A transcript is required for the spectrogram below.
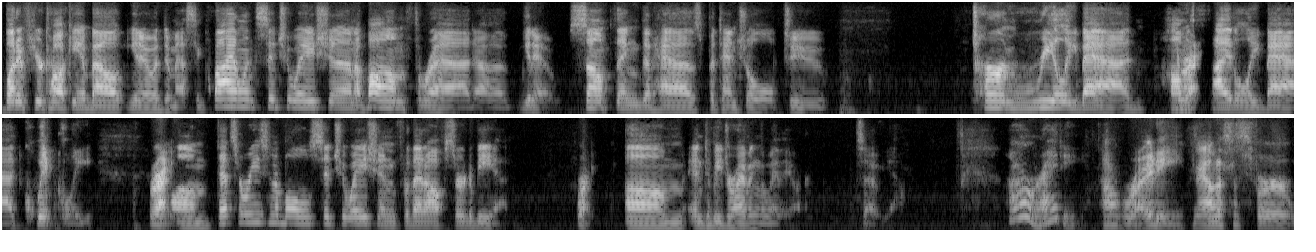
But if you're talking about, you know, a domestic violence situation, a bomb threat, uh, you know, something that has potential to turn really bad, Right. homicidally bad quickly, Right. um, that's a reasonable situation for that officer to be in. Right. Um, and to be driving the way they are. So yeah. All righty. Alrighty. Now this is for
